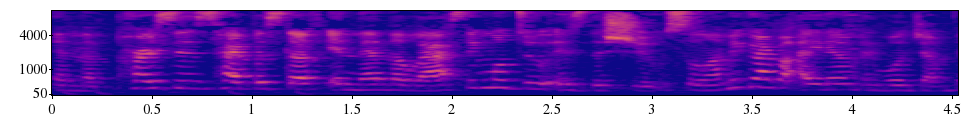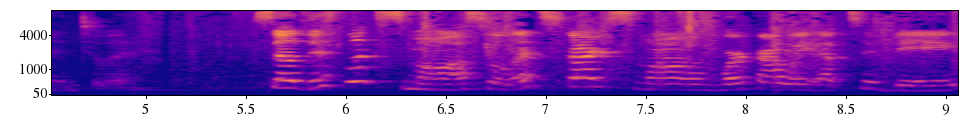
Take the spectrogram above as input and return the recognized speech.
and the purses type of stuff. And then the last thing we'll do is the shoes. So let me grab an item and we'll jump into it. So this looks small. So let's start small and work our way up to big.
